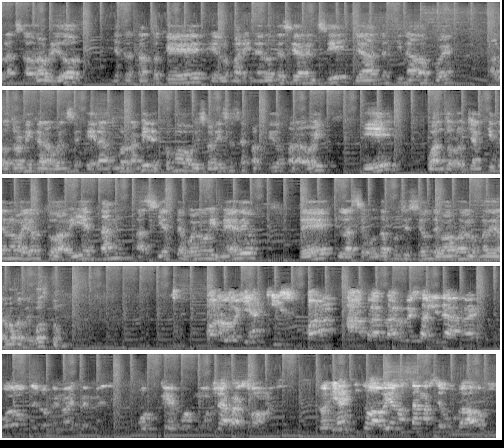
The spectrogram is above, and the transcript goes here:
lanzador abridor. Mientras tanto que eh, los marineros de Seattle sí ya han destinado fue al otro nicaragüense Erasmo Ramírez. ¿Cómo visualiza ese partido para hoy? Y cuando los Yankees de Nueva York todavía están a siete juegos y medio de la segunda posición debajo de los Medias Rojas de Boston. Bueno, los Yankees van a tratar de salir a ganar este juego de lo que no hay remedio. ¿Por qué? Por muchas razones. Los Yankees todavía no están asegurados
